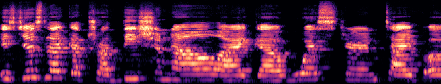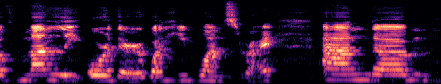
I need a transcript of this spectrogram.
It's just like a traditional, like a Western type of manly order, what he wants, right? And um,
